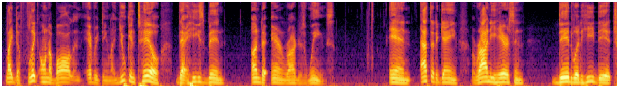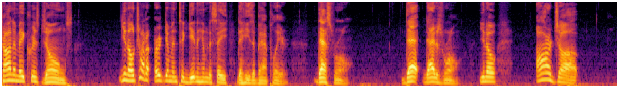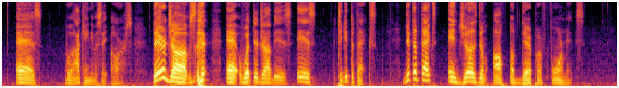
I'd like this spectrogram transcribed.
Like the flick on the ball and everything. Like you can tell that he's been under Aaron Rodgers' wings. And after the game, Rodney Harrison did what he did, trying to make Chris Jones, you know, try to irk him into getting him to say that he's a bad player. That's wrong. That that is wrong. You know, our job as well, I can't even say ours. Their jobs at what their job is is to get the facts. Get the facts and judge them off of their performance.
